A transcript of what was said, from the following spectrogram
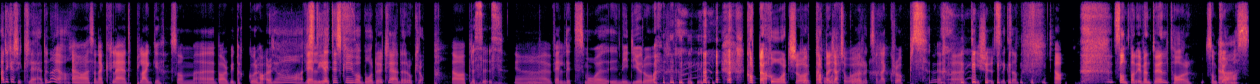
Ja, det kanske är kläderna ja. Ja, sådana klädplagg som eh, Barbie-dockor har. Ja, Väldigt- estetiskt kan ju vara både kläder och kropp. Ja, precis. Eh, Mm. Väldigt små i midjor och Korta Ja, shorts och korta, korta, jackor. sådana crops, eh, eh, t-shirts liksom. Sånt man eventuellt har som Ja. pyjamas.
